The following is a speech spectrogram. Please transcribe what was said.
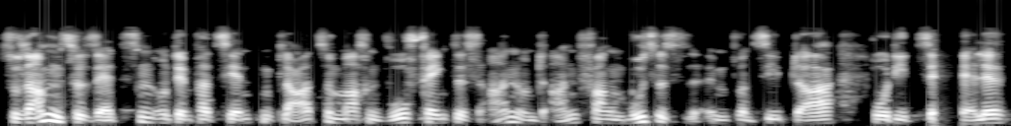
zusammenzusetzen und dem Patienten klarzumachen, wo fängt es es an und anfangen muss es im Prinzip da, wo die Zelle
